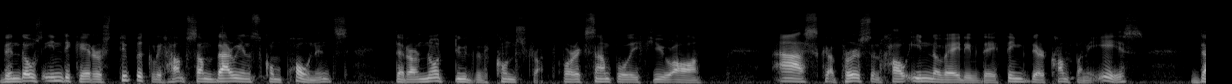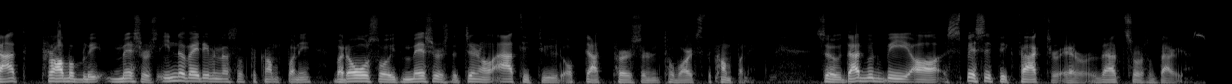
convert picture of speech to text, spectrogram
then those indicators typically have some variance components that are not due to the construct. For example, if you uh, ask a person how innovative they think their company is, that probably measures innovativeness of the company, but also it measures the general attitude of that person towards the company. So that would be a specific factor error, that sort of variance.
